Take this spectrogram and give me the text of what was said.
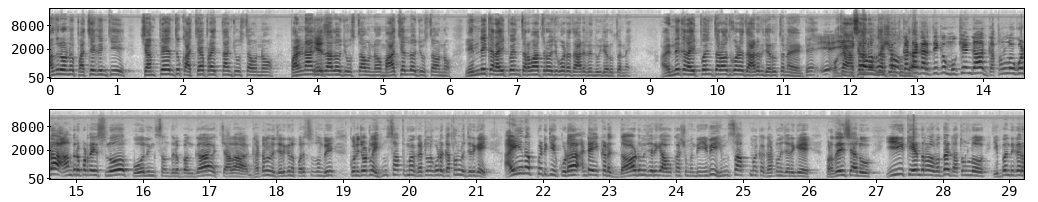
అందులోనూ ప్రత్యేకించి చంపేందుకు హత్యా ప్రయత్నాన్ని చూస్తూ ఉన్నాం. పల్నాడు. జిల్లాలో చూస్తూ ఉన్నాం. మాచెల్లో చూస్తూ ఉన్నాం. ఎన్నికలు అయిపోయిన తర్వాత రోజు కూడా దాడులు ఎందుకు జరుగుతున్నాయి? ఎన్నికలు అయిపోయిన తర్వాత కూడా దాడులు జరుగుతున్నాయంటే ఒక అసహనం ఒక విషయం కనపడుతుందా? కట్ట కార్తీక్ ముఖ్యంగా గతంలో కూడా ఆంధ్రప్రదేశ్లో పోలింగ్ సందర్భంగా చాలా ఘటనలు జరిగిన పరిస్థితి ఉంది. కొన్ని చోట్ల హింసాత్మక ఘటనలు కూడా గతంలో జరిగాయి. అయినప్పటికీ కూడా అంటే ఇక్కడ దాడులు జరిగే అవకాశం ఉంది. ఇవి హింసాత్మక ఘటనలు జరిగే ప్రదేశాలు. ఈ కేంద్రాల వద్ద గతంలో ఇబ్బందికర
